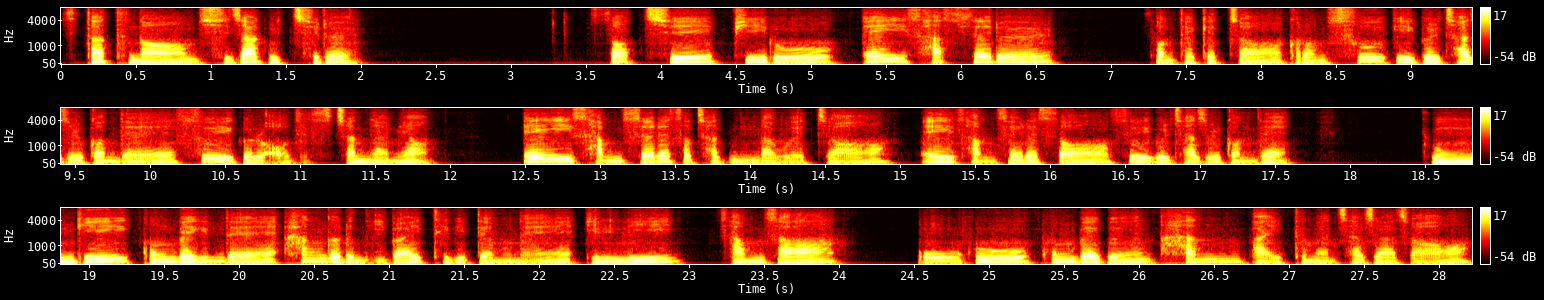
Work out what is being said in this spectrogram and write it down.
start num 시작 위치를 서치 B로 A4셀을 선택했죠. 그럼 수익을 찾을 건데 수익을 어디서 찾냐면 A3셀에서 찾는다고 했죠. A3셀에서 수익을 찾을 건데 분기 공백인데 한글은 2바이트이기 때문에 1, 2, 3, 4, 5, 9 공백은 한 바이트만 차지하죠.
